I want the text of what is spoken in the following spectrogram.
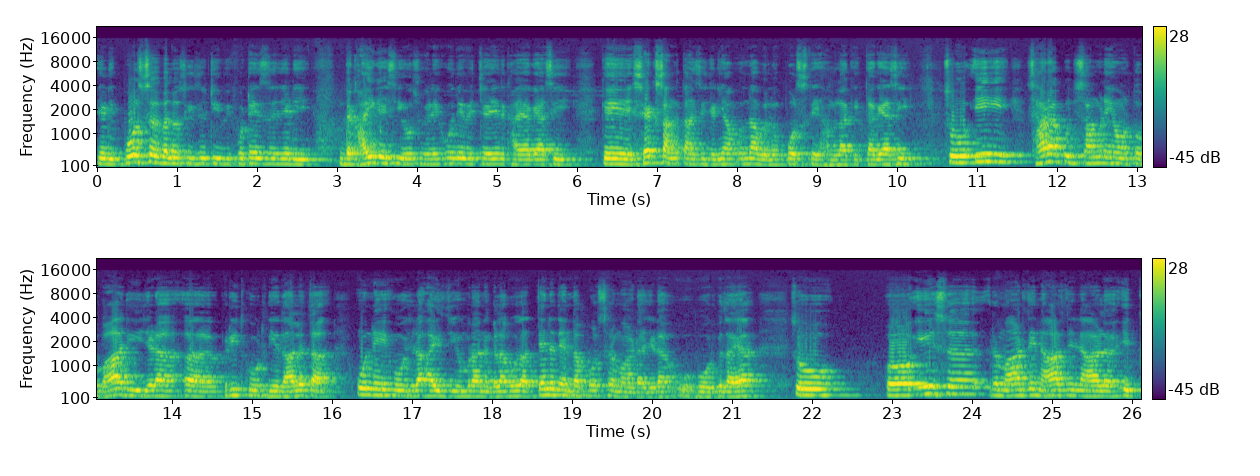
ਜਿਹੜੀ ਪੁਲਿਸ ਵੱਲੋਂ ਸੀਸੀਟੀਵੀ ਫੁਟੇਜ ਜਿਹੜੀ ਦਿਖਾਈ ਗਈ ਸੀ ਉਸ ਵੇਲੇ, ਉਹਦੇ ਵਿੱਚ ਇਹ ਦਿਖਾਇਆ ਗਿਆ ਸੀ ਕਿ ਸਿੱਖ ਸੰਗਤਾਂ ਸੀ ਜਿਹੜੀਆਂ ਉਹਨਾਂ ਵੱਲੋਂ ਪੁਲਿਸ ਤੇ ਹਮਲਾ ਕੀਤਾ ਗਿਆ ਸੀ। ਸੋ ਇਹ ਸਾਰਾ ਕੁਝ ਸਾਹਮਣੇ ਆਉਣ ਤੋਂ ਬਾਅਦ ਹੀ ਜਿਹੜਾ ਫਰੀਦਕੋਟ ਦੀ ਅਦਾਲਤ ਆ, ਉਹਨੇ ਉਹ ਜਿਹੜਾ ਆਈਜੀ ਉਮਰਾ ਨਗਲਾ, ਉਹਦਾ 3 ਦਿਨ ਦਾ ਪੁਲਿਸ ਰਿਮਾਂਡ ਆ ਜਿਹੜਾ ਉਹ ਹੋਰ ਵਧਾਇਆ। ਸੋ ਇਸ ਰਿਮਾਂਡ ਦੇ ਨਾਲ ਦੇ ਨਾਲ ਇੱਕ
